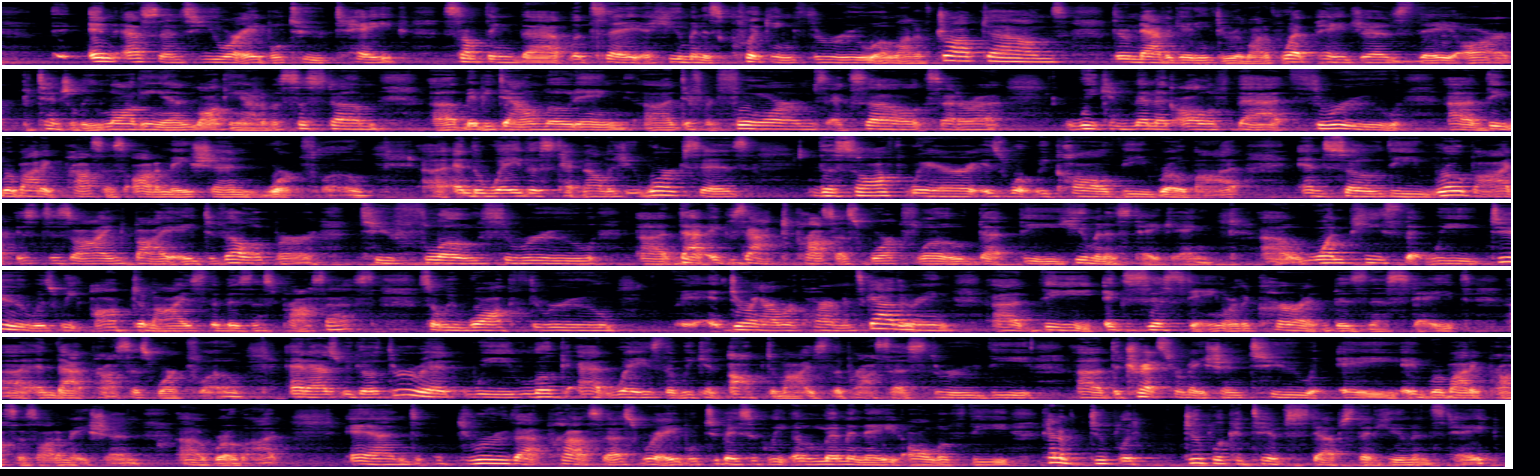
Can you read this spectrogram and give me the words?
in essence, you are able to take something that, let's say, a human is clicking through a lot of drop downs, they're navigating through a lot of web pages, they are potentially logging in, logging out of a system, uh, maybe downloading uh, different forms, Excel, etc. We can mimic all of that through uh, the robotic process automation workflow. Uh, and the way this technology works is the software is what we call the robot. And so the robot is designed by a developer to flow through uh, that exact process workflow that the human is taking. Uh, one piece that we do is we optimize the business process. So we walk through during our requirements gathering uh, the existing or the current business state uh, and that process workflow. And as we go through it, we look at ways that we can optimize the process through the uh, the transformation to a, a robotic process automation uh, robot. And through that process, we're able to basically eliminate all of the kind of dupli- duplicative steps that humans take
